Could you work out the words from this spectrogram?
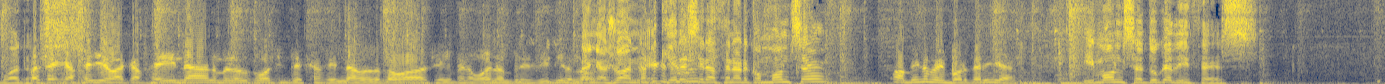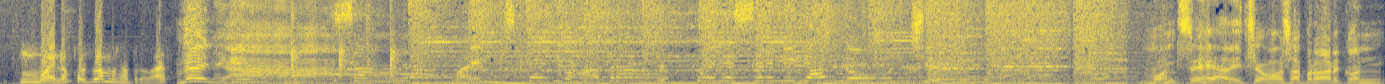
Bueno. Pasa que el café lleva cafeína, no me lo como sin descafeína, me lo tomo así, pero bueno, en principio no. Venga, Joan, ¿eh, ¿quieres ir a cenar con Monse? A mí no me importaría. Y Monse, ¿tú qué dices? Bueno, pues vamos a probar. ¡Venga! ¿Qué misterio habrá? Puede ser mi gran noche. Monse ha dicho vamos a probar con,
